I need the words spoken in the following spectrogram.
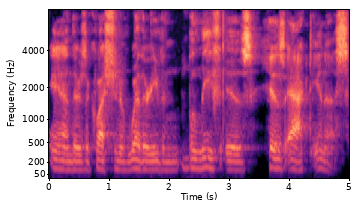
And there's a question of whether even belief is his act in us.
